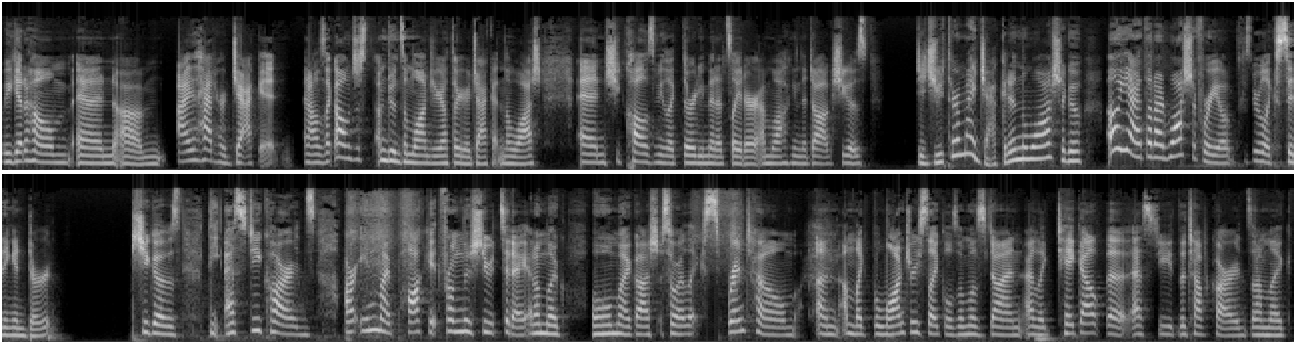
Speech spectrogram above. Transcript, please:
We get home and um, I had her jacket and I was like, oh, just, I'm doing some laundry. I'll throw your jacket in the wash. And she calls me like 30 minutes later. I'm walking the dog. She goes, did you throw my jacket in the wash? I go, oh, yeah, I thought I'd wash it for you because we were like sitting in dirt. She goes, the SD cards are in my pocket from the shoot today. And I'm like, oh my gosh. So I like sprint home and I'm like, the laundry cycle's almost done. I like take out the SD, the tough cards. And I'm like,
